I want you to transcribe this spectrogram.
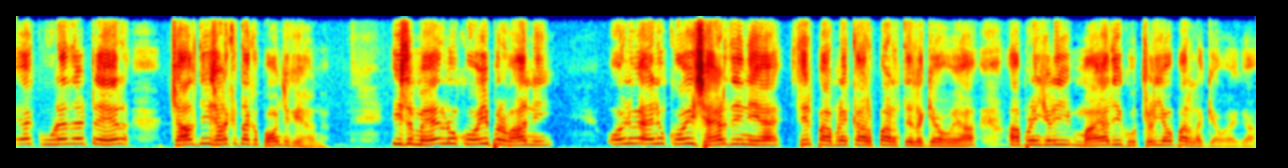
ਇਹ ਕੂੜੇ ਦੇ ਢੇਰ ਚਲਦੀ ਸੜਕ ਤੱਕ ਪਹੁੰਚ ਗਏ ਹਨ। ਇਸ ਮੇਅਰ ਨੂੰ ਕੋਈ ਪਰਵਾਹ ਨਹੀਂ। ਉਹਨੂੰ, ਇਹਨੂੰ ਕੋਈ ਸ਼ਹਿਰ ਦੀ ਨਹੀਂ ਹੈ। ਸਿਰਫ ਆਪਣੇ ਘਰ ਭਰਨ ਤੇ ਲੱਗਿਆ ਹੋਇਆ। ਆਪਣੀ ਜਿਹੜੀ ਮਾਇਆ ਦੀ ਗੁੱਥੜੀ ਆ, ਉਹ ਭਰਨ ਲੱਗਿਆ ਹੋਏਗਾ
